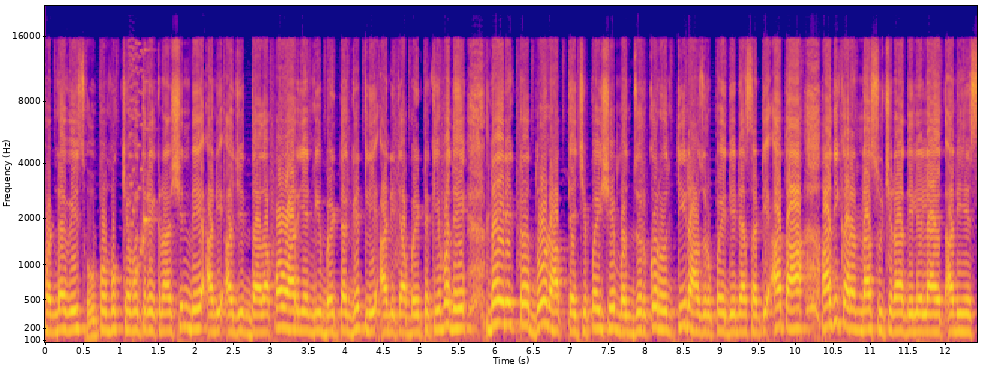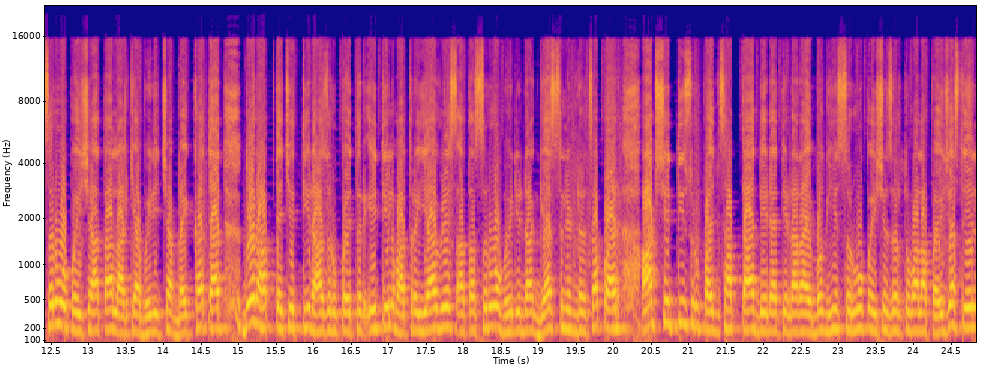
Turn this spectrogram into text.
फडणवीस उपमुख्यमंत्री एकनाथ शिंदे आणि अजितदादा पवार यांनी बैठक घेतली आणि त्या बैठकीमध्ये डायरेक्ट दोन हप्त्याचे पैसे मंजूर करून तीन हजार रुपये देण्यासाठी आता अधिकाऱ्यांना सूचना दिलेल्या आहेत. आणि हे सर्व पैसे आता लाडक्या बहिणीच्या बँक खात्यात दोन हप्त्याचे तीन हजार रुपये तर येतील. मात्र यावेळेस आता सर्व बहिणींना गॅस सिलेंडरचा पण आठशे तीस रुपयांचा हप्ता देण्यात येणार आहे. मग हे सर्व पैसे जर तुम्हाला पाहिजे असतील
